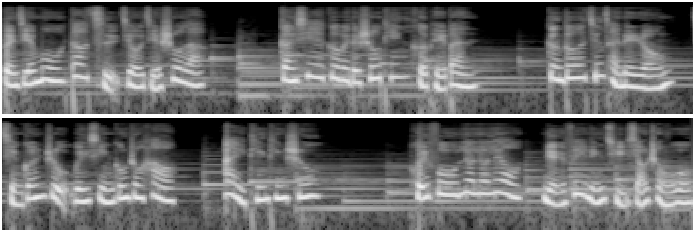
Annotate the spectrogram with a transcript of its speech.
本节目到此就结束了，感谢各位的收听和陪伴。更多精彩内容，请关注微信公众号“爱听听书”，回复“六六六”免费领取小宠物。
